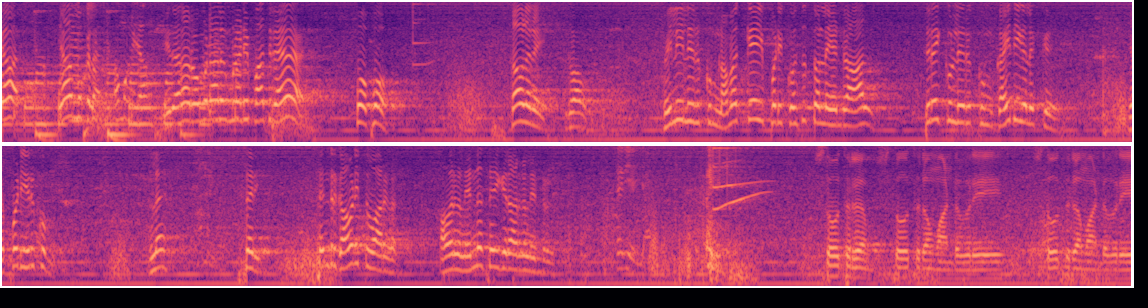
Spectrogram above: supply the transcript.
யா யா முக்கல? ஆமாங்க ஐயா. இதெல்லாம் ரொம்ப நாளுக்கு முன்னாடி பார்த்துட்டேன். போ போ. காவலரை வெளியில் இருக்கும் நமக்கே இப்படி கொசு தொல்லை என்றால் சிறைக்குள் இருக்கும் கைதிகளுக்கு எப்படி இருக்கும்? இல்லை? சரி சென்று கவனித்து வாருங்கள். அவர்கள் என்ன செய்கிறார்கள் என்று? ஸ்தோத்திரம் ஸ்தோத்திரம் ஆண்டவரே ஸ்தோத்திரம் ஆண்டவரே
